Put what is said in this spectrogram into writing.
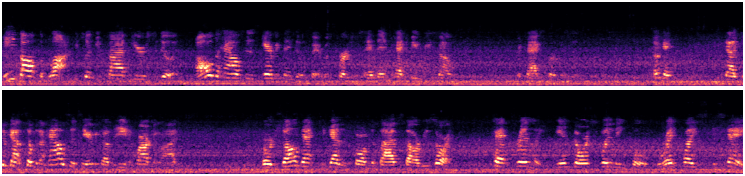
He bought the block. It took him five years to do it. All the houses, everything that was there was purchased and then had to be rezoned for tax purposes. Okay. Now, I took out some of the houses here because he needed a parking lot. Merged all that together to form the five-star resort. Pet friendly, indoor swimming pool, great place to stay,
